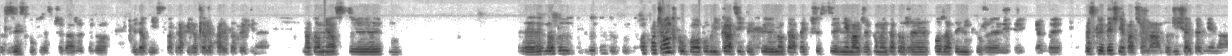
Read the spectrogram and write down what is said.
zysków ze sprzedaży tego wydawnictwa trafi na cele charytatywne. Natomiast e, no od początku po publikacji tych notatek wszyscy niemalże komentatorzy, poza tymi, którzy jakby bezkrytycznie patrzą na, do dzisiaj pewnie na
